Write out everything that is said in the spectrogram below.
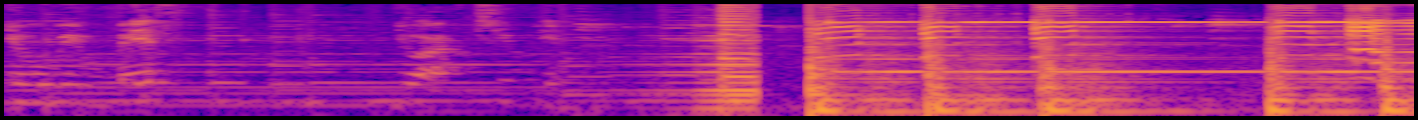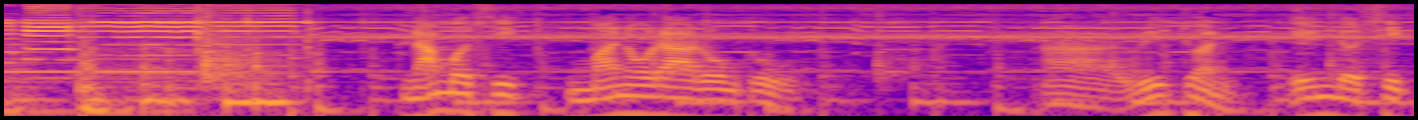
you will base your children. Number six, Manora Rongtu. Uh, return in the six.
